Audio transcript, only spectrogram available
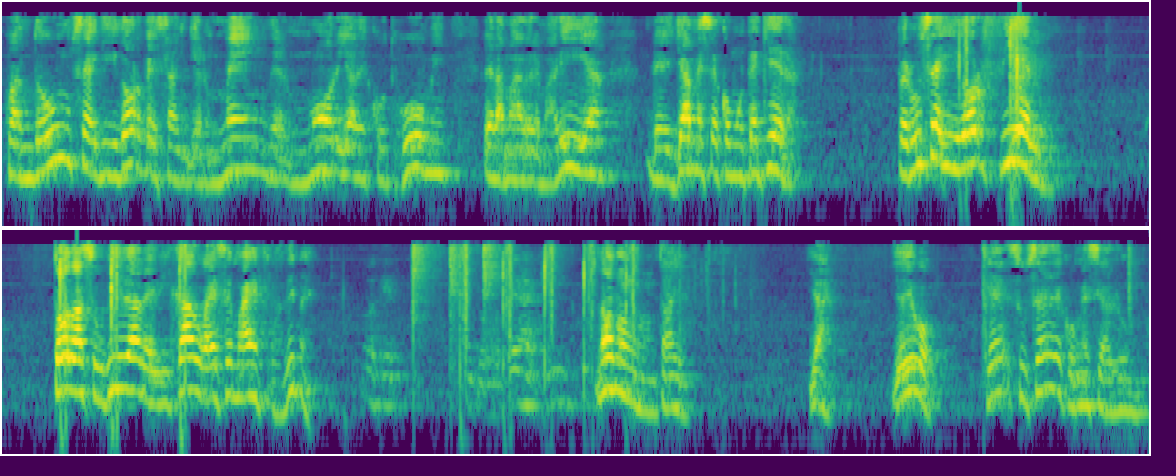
Cuando un seguidor de San Germain, del Moria, de Kuthumi, de la Madre María, de llámese como usted quiera, pero un seguidor fiel toda su vida dedicado a ese maestro. Dime. No, no, no, está bien. Ya. Yo digo, ¿qué sucede con ese alumno?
